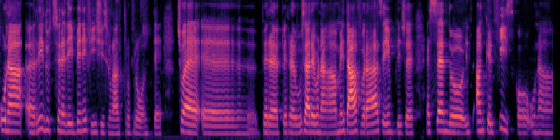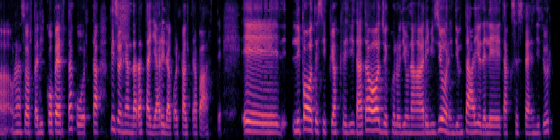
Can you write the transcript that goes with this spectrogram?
una, ehm, riduzione dei benefici su un altro fronte. Cioè, ehm, per per usare una metafora semplice, essendo il anche il fisco una una sorta di coperta corta, bisogna andare a tagliare da qualche altra parte. L'ipotesi più accreditata oggi è quello di una revisione, di un taglio delle tax expenditure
